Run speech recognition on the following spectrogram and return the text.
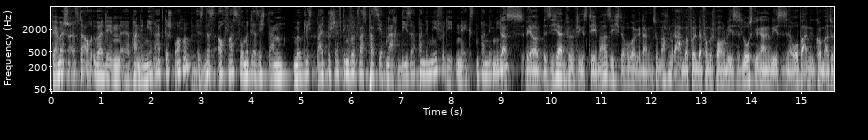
Wir haben ja schon öfter auch über den äh, Pandemierat gesprochen. Mhm. Ist das auch was, womit er sich dann möglichst bald beschäftigen wird? Was passiert nach dieser Pandemie für die nächsten Pandemien? Das wäre sicher ein vernünftiges Thema, sich darüber Gedanken zu machen. Da haben wir vorhin davon gesprochen, wie ist es losgegangen, wie ist es in Europa angekommen. Also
